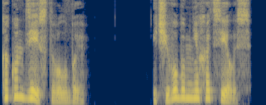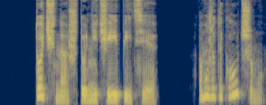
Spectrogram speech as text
как он действовал бы? И чего бы мне хотелось? точно, что не чаепитие. А может и к лучшему.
